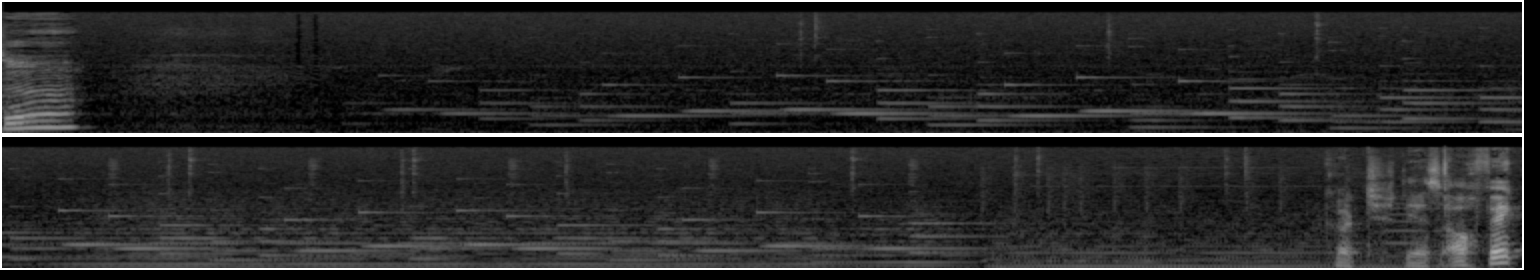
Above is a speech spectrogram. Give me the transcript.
Nächste. Gott, der ist auch weg.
